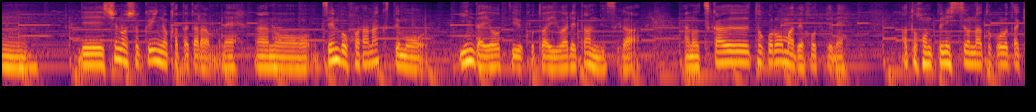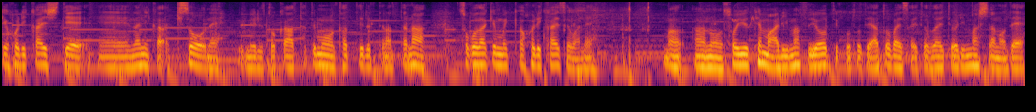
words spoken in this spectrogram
うん。で市の職員の方からもねあの全部掘らなくてもいいんだよっていうことは言われたんですがあの使うところまで掘ってねあと本当に必要なところだけ掘り返して、えー、何か基礎をね埋めるとか建物を建てるってなったらそこだけもう一回掘り返せばねまあ、あのそういう手もありますよということでアドバイスをいただいておりましたので、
